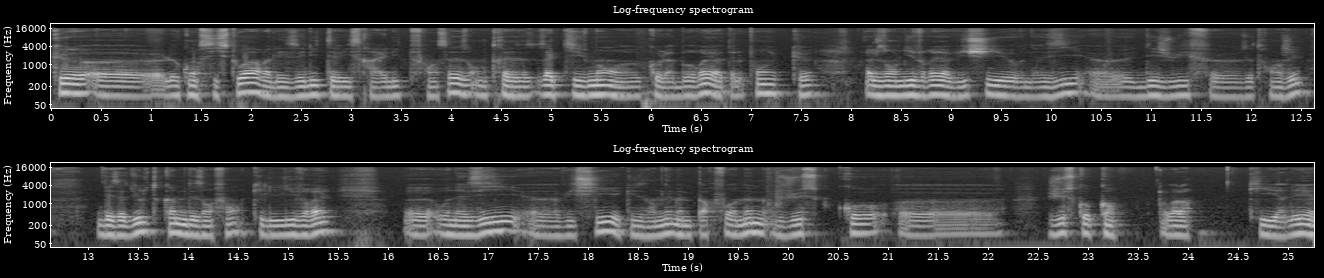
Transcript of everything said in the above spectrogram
que euh, le consistoire et les élites israélites françaises ont très activement collaboré à tel point qu'elles ont livré à Vichy et aux nazis des juifs étrangers, des adultes comme des enfants, qu'ils livraient euh, aux nazis, euh, à Vichy, et qu'ils emmenaient même parfois même jusqu'au euh, jusqu'au camp, voilà, qui allait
